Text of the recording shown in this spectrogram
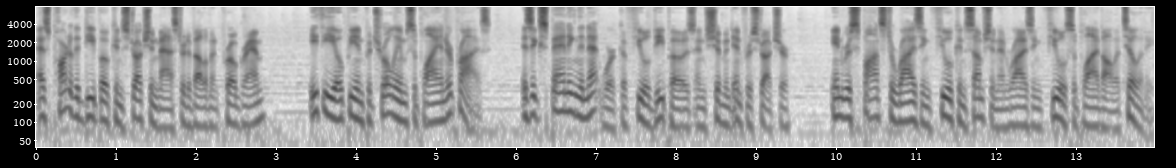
as part of the Depot Construction Master Development Program, Ethiopian Petroleum Supply Enterprise is expanding the network of fuel depots and shipment infrastructure in response to rising fuel consumption and rising fuel supply volatility.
